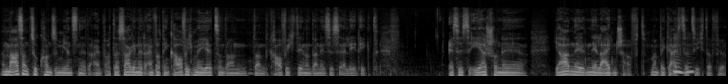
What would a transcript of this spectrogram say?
ein Maßanzug konsumieren es nicht einfach. Da sage ich nicht einfach, den kaufe ich mir jetzt und dann, dann kaufe ich den und dann ist es erledigt es ist eher schon eine, ja, eine, eine Leidenschaft. Man begeistert sich dafür.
